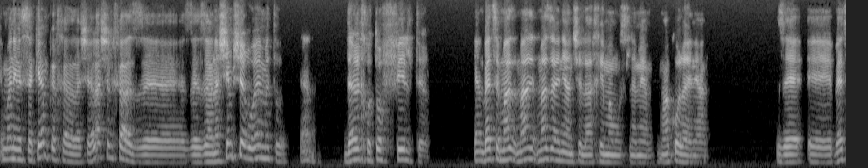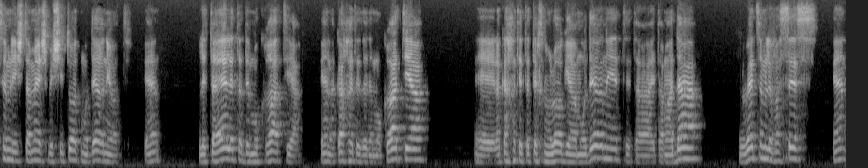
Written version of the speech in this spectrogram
אם אני מסכם ככה על השאלה שלך, זה, זה, זה אנשים שרואים את, כן, דרך אותו פילטר. כן, בעצם מה, מה, מה זה העניין של האחים המוסלמים? מה כל העניין? זה אה, בעצם להשתמש בשיטות מודרניות, כן? לתעל את הדמוקרטיה, כן? לקחת את הדמוקרטיה, אה, לקחת את הטכנולוגיה המודרנית, את, ה, את המדע, ובעצם לבסס, כן?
